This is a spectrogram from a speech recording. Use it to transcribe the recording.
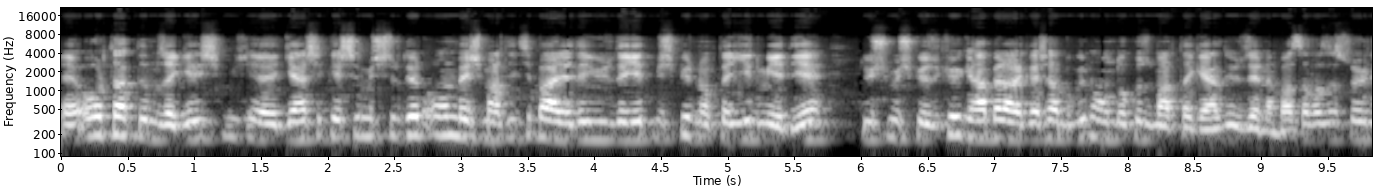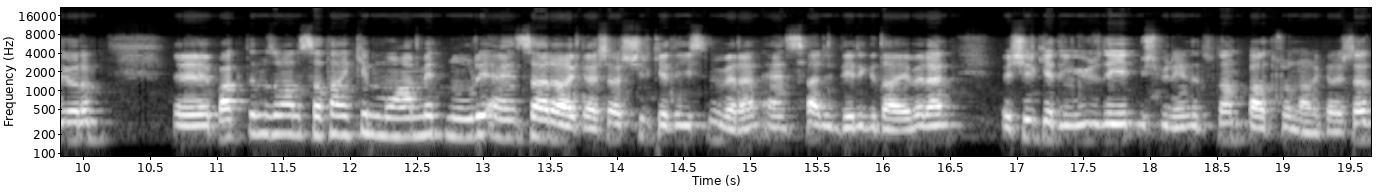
e, ortaklığımıza gelişmiş, e, gerçekleştirmiştir diyor. 15 Mart itibariyle de %71.27'ye düşmüş gözüküyor ki haber arkadaşlar bugün 19 Mart'ta geldi. Üzerine basa basa söylüyorum. E, baktığımız zaman satan kim? Muhammed Nuri Ensari arkadaşlar. Şirkete ismi veren, Ensari Deri Gıda'ya veren ve şirketin %71'ini elinde tutan patron arkadaşlar.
